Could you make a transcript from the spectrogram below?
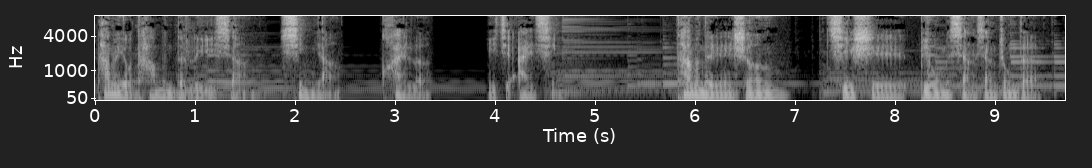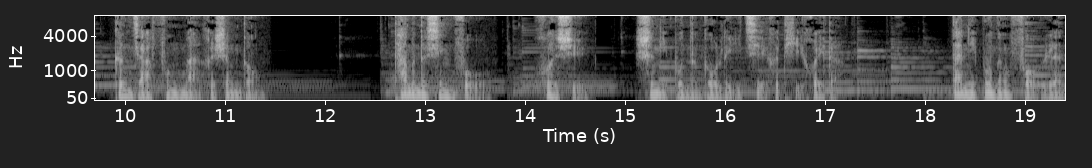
他们有他们的理想、信仰、快乐，以及爱情。他们的人生其实比我们想象中的更加丰满和生动。他们的幸福，或许是你不能够理解和体会的，但你不能否认，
